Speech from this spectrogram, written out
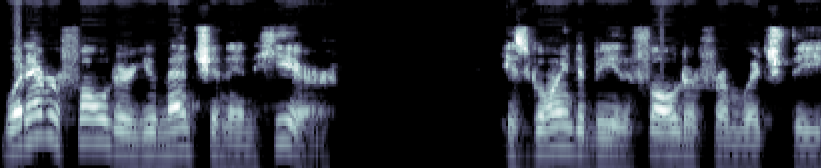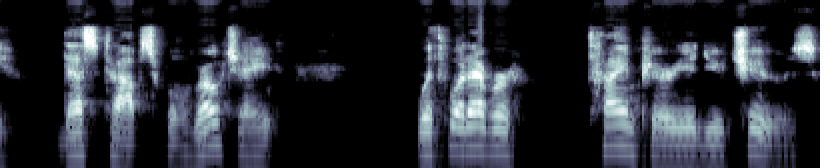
Whatever folder you mention in here is going to be the folder from which the desktops will rotate with whatever time period you choose.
